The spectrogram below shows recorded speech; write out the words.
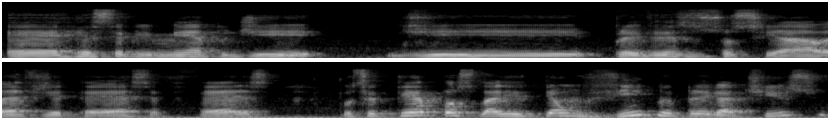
é, recebimento de, de previdência social, FGTS, férias, você tem a possibilidade de ter um vínculo empregatício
